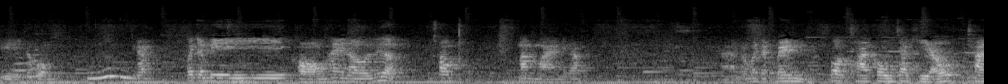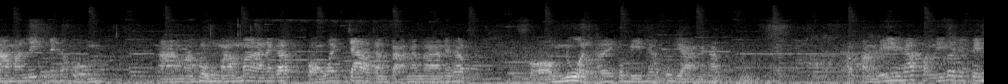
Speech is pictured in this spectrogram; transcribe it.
นี่ครับผมนะครับ ก็จะมีของให้เราเลือกช็อปมากมายนะครับอ่าไม่ว่าจะเป็นพวกชาโคงชาเขียวชามาลิกนะครับผมอ่ามาฮงมาม่านะครับ ของไหว้เจ้าต่างๆนานานะครับ ของนวดอะไรก็มีนะครับทุกอย่างนะครับ ครับฝั่งนี้นะครับฝั่งนี้ก็จะเป็น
